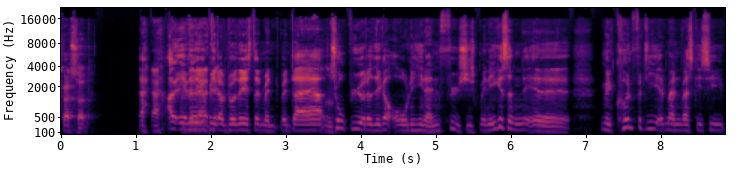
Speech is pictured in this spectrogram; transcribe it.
Godt solgt. Ja, ja jeg ved ikke, Peter, om du har læst den, men, men der er mm. to byer, der ligger oven i hinanden fysisk, men ikke sådan, øh, men kun fordi, at man, hvad skal jeg sige,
